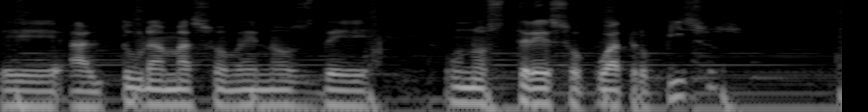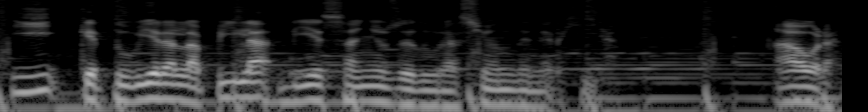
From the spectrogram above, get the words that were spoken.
eh, altura más o menos de unos 3 o 4 pisos. Y que tuviera la pila 10 años de duración de energía. Ahora,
